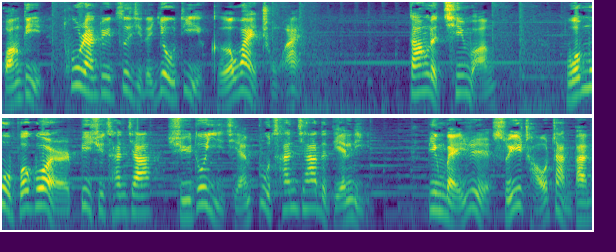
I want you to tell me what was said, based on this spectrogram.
皇帝突然对自己的幼弟格外宠爱。当了亲王，伯木伯果尔必须参加许多以前不参加的典礼，并每日随朝站班。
